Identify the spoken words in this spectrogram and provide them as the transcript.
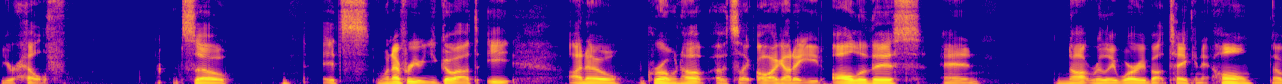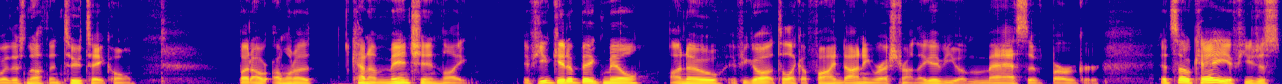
your health. So it's whenever you go out to eat, I know growing up, it's like, oh, I got to eat all of this and not really worry about taking it home. That way, there's nothing to take home. But I, I want to kind of mention like, if you get a big meal, I know if you go out to like a fine dining restaurant, they give you a massive burger. It's okay if you just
